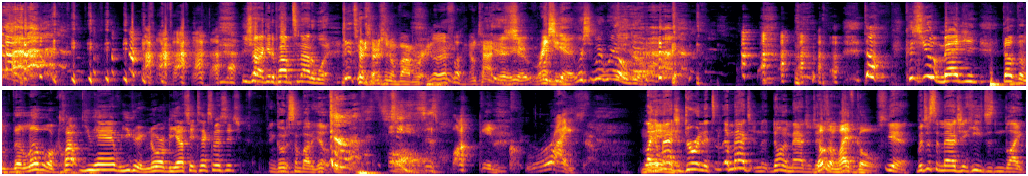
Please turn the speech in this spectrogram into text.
you trying to get a pop tonight or what? turn turn shit on vibrate. No, that's fucking. I'm tired Yeah, of this yeah. shit. Where she Ringing. at? Where she? Where, where old girl? Dog, Could you imagine dog, the the level of clout you have where you can ignore a Beyonce text message? And go to somebody else. Oh. Jesus fucking Christ! Like Man. imagine during the imagine don't imagine Those Jay-Z. are life goals. Yeah, but just imagine he's just like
